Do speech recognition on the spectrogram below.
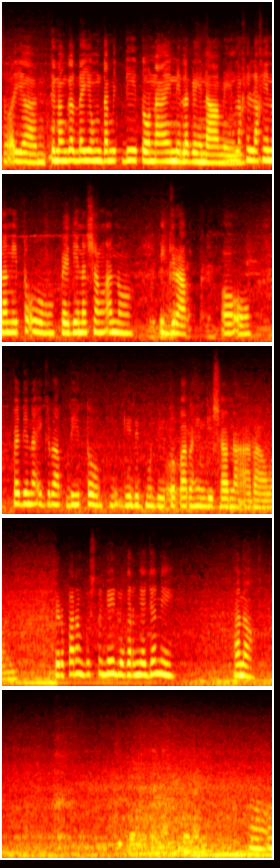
So ayan, tinanggal na yung damit dito na inilagay namin. Ang Laki-laki na nito oh. Pwede na siyang ano, i-grap. Oo. Pwede na i-grap dito. Gilid mo dito para hindi siya naarawan. Pero parang gusto niya yung lugar niya dyan eh. Ano? Oo.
